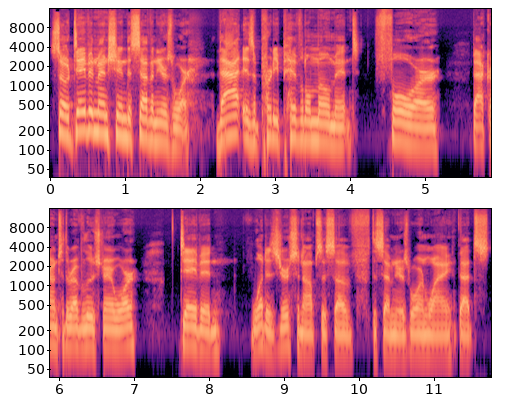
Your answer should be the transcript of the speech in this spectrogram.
So David mentioned the Seven Years' War. That is a pretty pivotal moment for background to the Revolutionary War. David, what is your synopsis of the Seven Years' War and why that's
